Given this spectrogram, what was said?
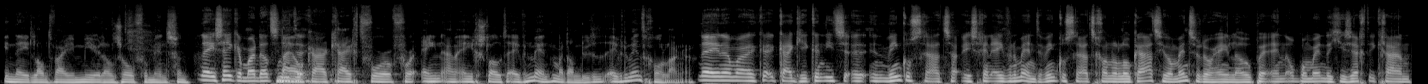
in Nederland waar je meer dan zoveel mensen Nee, zeker, maar dat is bij niet... elkaar krijgt voor, voor één aan één gesloten evenement. Maar dan duurt het evenement gewoon langer. Nee, nou, maar kijk, je kunt niet... eh, Een winkelstraat is geen evenement. Een winkelstraat is gewoon een locatie waar mensen doorheen lopen. En op het moment dat je zegt, ik ga een,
